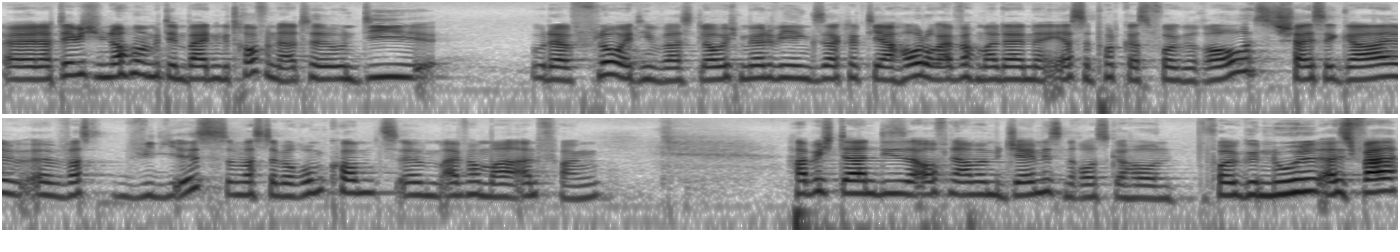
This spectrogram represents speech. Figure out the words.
äh, nachdem ich mich nochmal mit den beiden getroffen hatte und die, oder Florentin war es, glaube ich, mehr oder weniger gesagt hat, ja, hau doch einfach mal deine erste Podcast-Folge raus, scheißegal, äh, was, wie die ist und was dabei rumkommt, ähm, einfach mal anfangen. Habe ich dann diese Aufnahme mit Jameson rausgehauen. Folge 0. Also ich war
